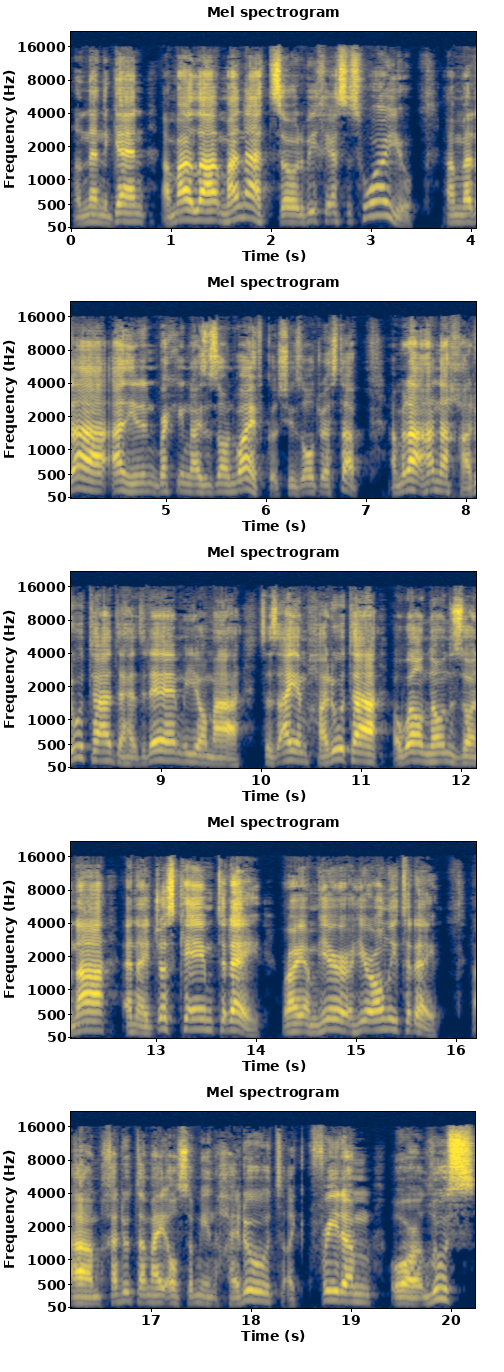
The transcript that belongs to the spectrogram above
and then again, Amarla Manat. So Rabbi says, Who are you? Amara, and he didn't recognize his own wife because she's all dressed up. Amara Hana Haruta Dehadre Miyoma. Says, I am Haruta, a well known Zona, and I just came today. Right? I'm here here only today. Um, charuta might also mean harut, like freedom or loose,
